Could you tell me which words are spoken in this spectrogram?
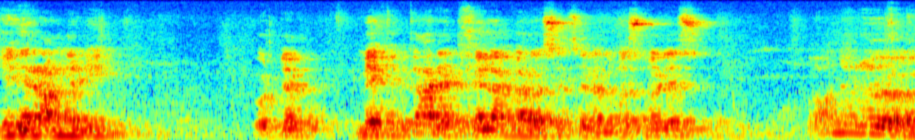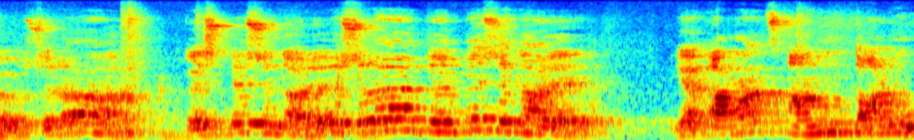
գեներալներին որտեղ մեկը կար այդ խելագարը ասեց նրան, ասում էր ես բաները, սրան, այսպես են արել, սրանք այնպես են արել, և առանց անուն տալու։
